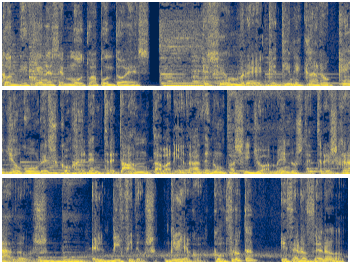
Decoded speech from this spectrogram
Condiciones en mutua.es. Ese hombre que tiene claro qué yogur escoger entre tanta variedad en un pasillo a menos de 3 grados. El bifidus, griego, con fruta y 00.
